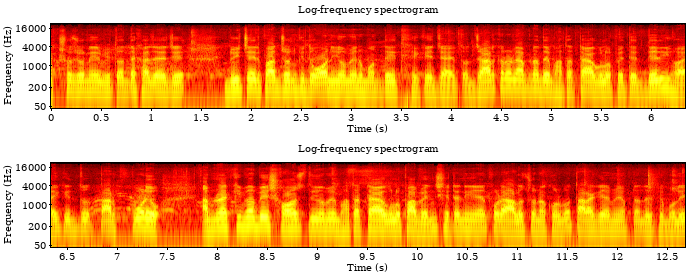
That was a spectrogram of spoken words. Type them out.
একশো জনের ভিতর দেখা যায় যে দুই, চার পাঁচজন কিন্তু অনিয়মের মধ্যেই থেকে যায়। তো যার কারণে আপনাদের ভাতার টাকাগুলো পেতে দেরি হয়, কিন্তু তারপরেও আপনারা কীভাবে সহজ নিয়মে ভাতার টাকাগুলো পাবেন, সেটা নিয়ে এরপরে আলোচনা করব। তার আগে আমি আপনাদেরকে বলি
